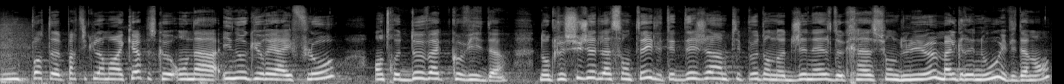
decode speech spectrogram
nous porte particulièrement à cœur parce qu'on a inauguré iFlow entre deux vagues Covid. Donc le sujet de la santé, il était déjà un petit peu dans notre genèse de création de l'UE, malgré nous, évidemment.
